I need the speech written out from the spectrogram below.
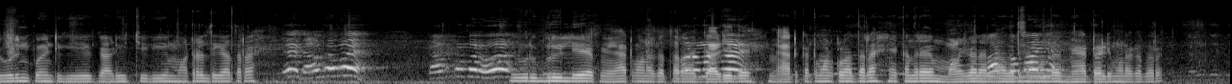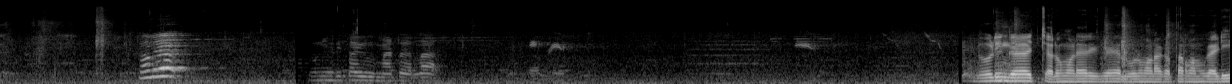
ಲೋಡಿಂಗ್ ಪಾಯಿಂಟಿಗೆ ಗಾಡಿ ಹಚ್ಚಿವಿ ಮೋಟ್ರಲ್ ತೆಗಿಯತ್ತಾರ. ಇವರಿಬ್ರು ಇಲ್ಲಿ ಮ್ಯಾಟ್ ಮಾಡಕತ್ತಾರ ಗಾಡಿದೆ ಮ್ಯಾಟ್ ಕಟ್ ಮಾಡ್ಕೊಳತ್ತಾರ. ಯಾಕಂದ್ರೆ ಮಳೆಗಾಲ ಎಲ್ಲ ಅದ್ರ ಸಂಬಂಧ ಮ್ಯಾಟ್ ರೆಡಿ ಮಾಡಕತ್ತಾರ. ಲೋಡಿಂಗ್ ಚಾಲೂ ಮಾಡ್ಯಾರ ಈಗ ಲೋಡ್ ಮಾಡಕತ್ತಾರ ನಮ್ಮ ಗಾಡಿ.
